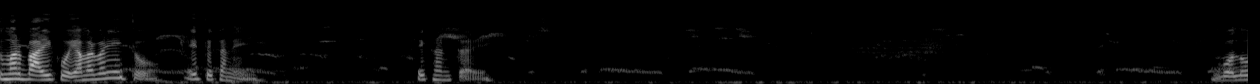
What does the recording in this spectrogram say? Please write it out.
তোমার বাড়ি কই? আমার বাড়ি এই তো এই তো এখানেই। এখানটায়। বলো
